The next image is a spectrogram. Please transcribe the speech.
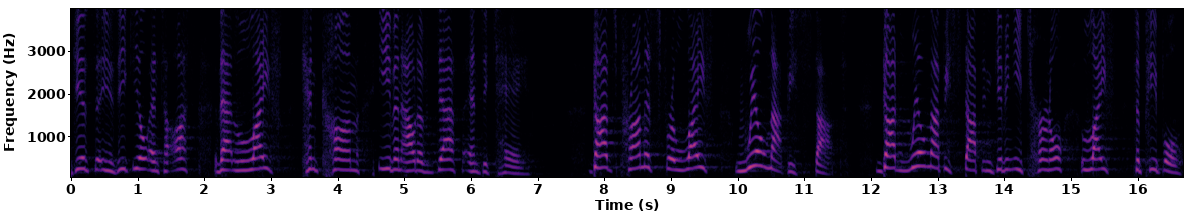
gives to Ezekiel and to us that life can come even out of death and decay. God's promise for life will not be stopped. God will not be stopped in giving eternal life to people.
